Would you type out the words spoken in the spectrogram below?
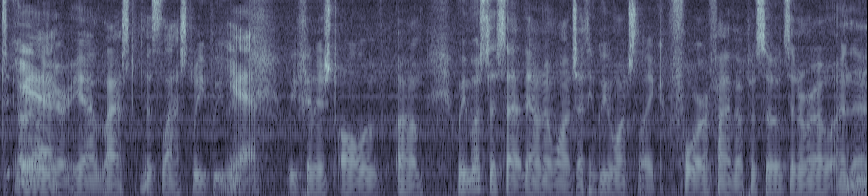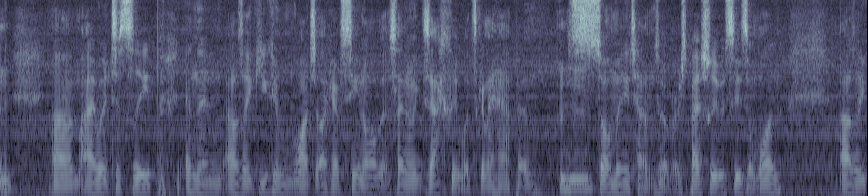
t- Yeah. earlier. Yeah, last this last week we Yeah. we finished all of. Um, we must have sat down and watched. I think we watched like four or five episodes in a row, and then Mm-hmm. um, I went to sleep. And then I was like, "You can watch it. Like I've seen all this. I know exactly what's gonna happen Mhm. so many times over. Especially with season one. I was like,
